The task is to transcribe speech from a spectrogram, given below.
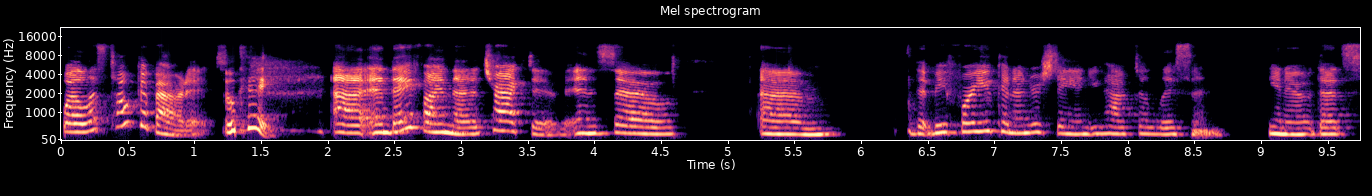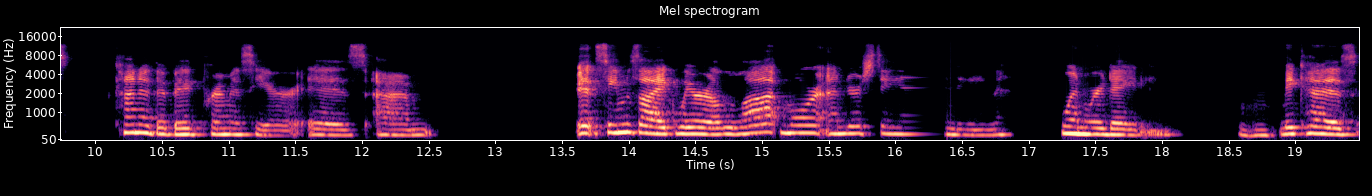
well, let's talk about it. Okay. Uh, and they find that attractive, and so um, that before you can understand, you have to listen. You know, that's kind of the big premise here is um, it seems like we're a lot more understanding when we're dating mm-hmm. because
